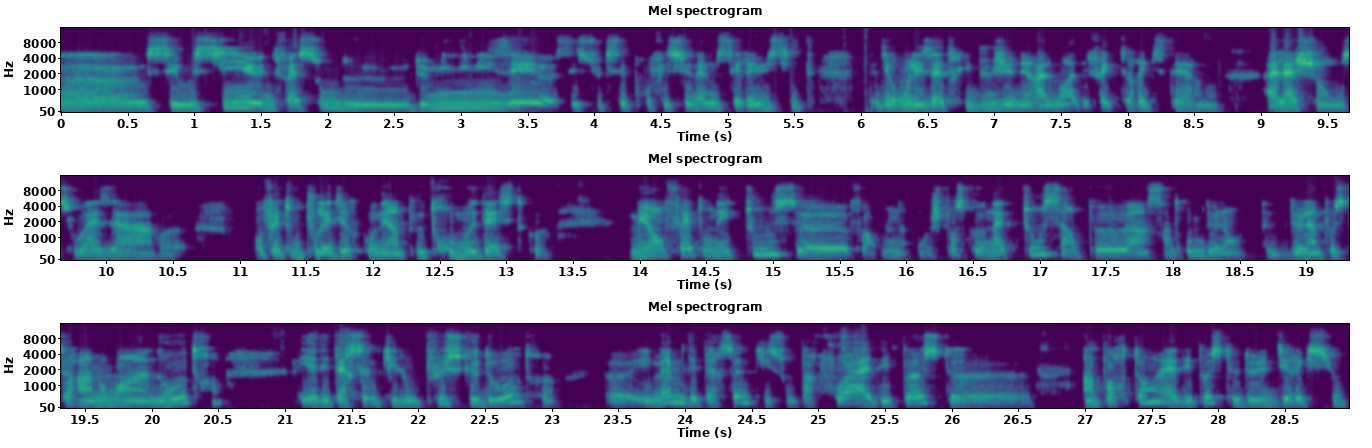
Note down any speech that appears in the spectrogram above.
Euh, c'est aussi une façon de, minimiser euh, ses succès professionnels ou ses réussites. C'est-à-dire on les attribue généralement à des facteurs externes, à la chance, au hasard. En fait, on pourrait dire qu'on est un peu trop modeste, quoi. Mais en fait, on est tous, euh, enfin, je pense qu'on a tous un peu un syndrome de l'imposteur à un moment ou à un autre. Il y a des personnes qui l'ont plus que d'autres. Euh, et même des personnes qui sont parfois à des postes euh, importants à des postes de direction.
